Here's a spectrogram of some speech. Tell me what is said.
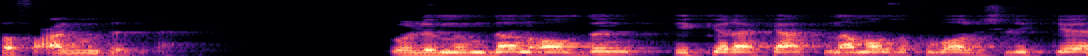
فافعلوا ذلك o'limimdan oldin ikki rakat namoz o'qib olishlikka e,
